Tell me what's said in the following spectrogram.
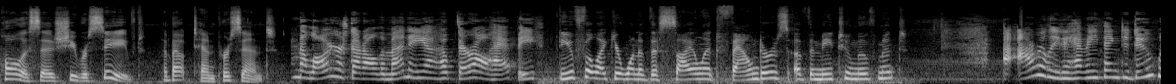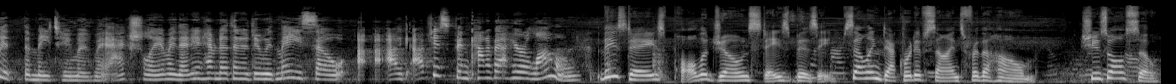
Paula says she received about 10%. The lawyers got all the money. I hope they're all happy. Do you feel like you're one of the silent founders of the Me Too movement? I really didn't have anything to do with the Me Too movement, actually. I mean, they didn't have nothing to do with me, so I, have just been kind of out here alone. These days, Paula Jones stays busy selling decorative signs for the home. She's also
